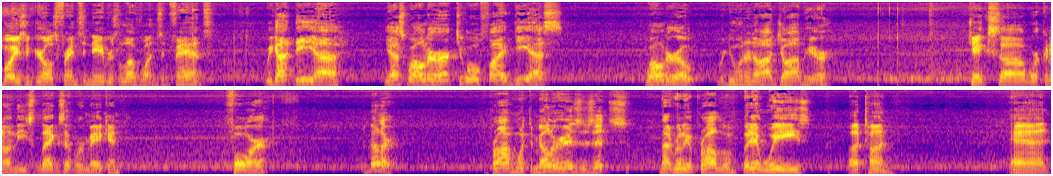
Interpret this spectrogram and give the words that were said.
boys and girls, friends and neighbors, loved ones and fans. We got the uh, Yes Welder ARC 205 DS welder out. We're doing an odd job here. Jake's uh, working on these legs that we're making for the Miller. The problem with the Miller is, is it's not really a problem, but it weighs a ton. And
